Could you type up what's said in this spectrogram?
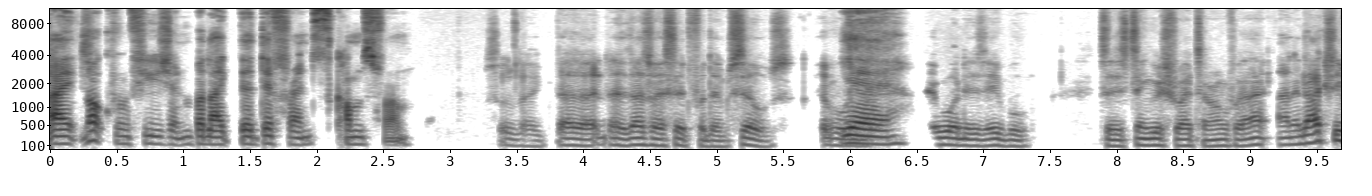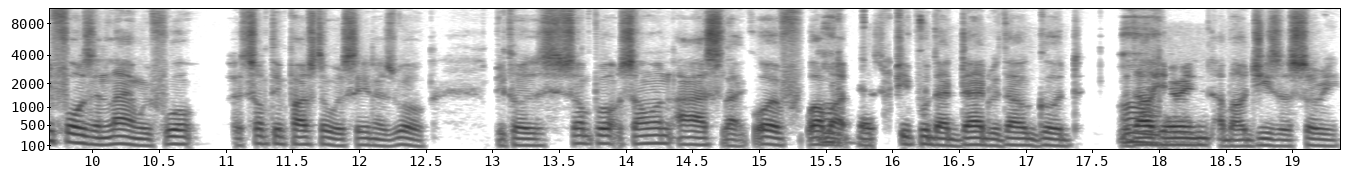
I not confusion, but like the difference comes from. So like that, that's what I said for themselves. Everyone, yeah, everyone is able to distinguish right and wrong for that, and it actually falls in line with what uh, something Pastor was saying as well, because some someone asked like, "What if what mm. about there's people that died without God, without mm. hearing about Jesus?" Sorry,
